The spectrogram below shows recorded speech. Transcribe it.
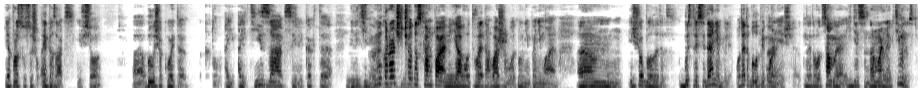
Я просто услышал эко-ЗАГС, и все. был еще какой-то ай- IT-ЗАГС или как-то... Не типа... знаю, Ну, короче, что-то с компами. Я вот в этом вашем вот, ну, не понимаю. еще был этот... Быстрые свидания были. Вот это было Да. прикольно, я считаю. Это вот самая единственная нормальная активность,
